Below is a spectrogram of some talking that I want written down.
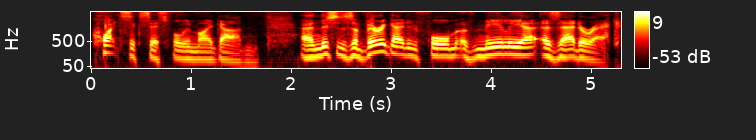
quite successful in my garden. And this is a variegated form of Melia azedarach.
